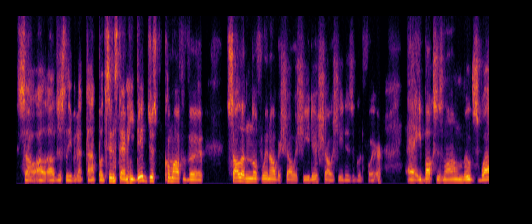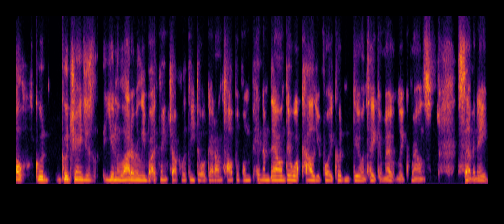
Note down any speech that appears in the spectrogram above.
so I'll, I'll just leave it at that. But since then, he did just come off of a solid enough win over Shawashida. Shawashida is a good fighter. Uh, he boxes long, moves well, good good changes unilaterally, but I think Chocolatito will get on top of him, pin him down, do what Kal Yafai couldn't do, and take him out like rounds seven, eight,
